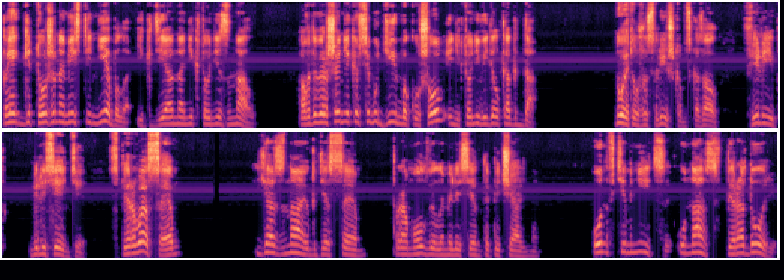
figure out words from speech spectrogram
Пегги тоже на месте не было, и где она никто не знал. А в довершение ко всему Диммак ушел, и никто не видел, когда. — Ну, это уже слишком, — сказал Филипп Мелисенти. — Сперва Сэм. — Я знаю, где Сэм, — промолвила Мелисента печально. — Он в темнице, у нас, в Пирадоре.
